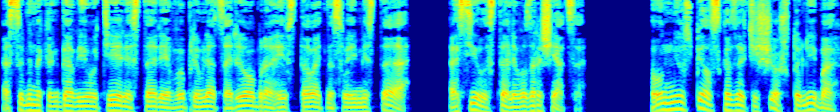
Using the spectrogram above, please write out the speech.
Особенно, когда в его теле стали выпрямляться ребра и вставать на свои места, а силы стали возвращаться. Он не успел сказать еще что-либо,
